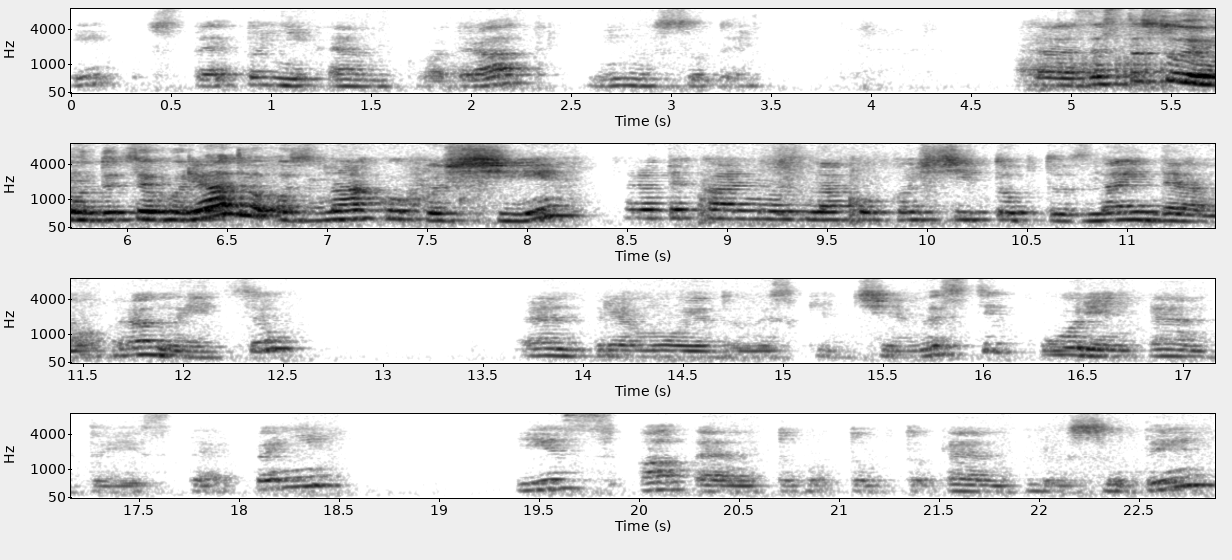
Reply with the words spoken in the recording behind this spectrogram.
і в степені n квадрат мінус 1. Е, Застосуємо до цього ряду ознаку кощі, радикальну ознаку кощі, тобто знайдемо границю n прямує до нескінченності, корінь n тої степені із АН тобто n плюс 1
